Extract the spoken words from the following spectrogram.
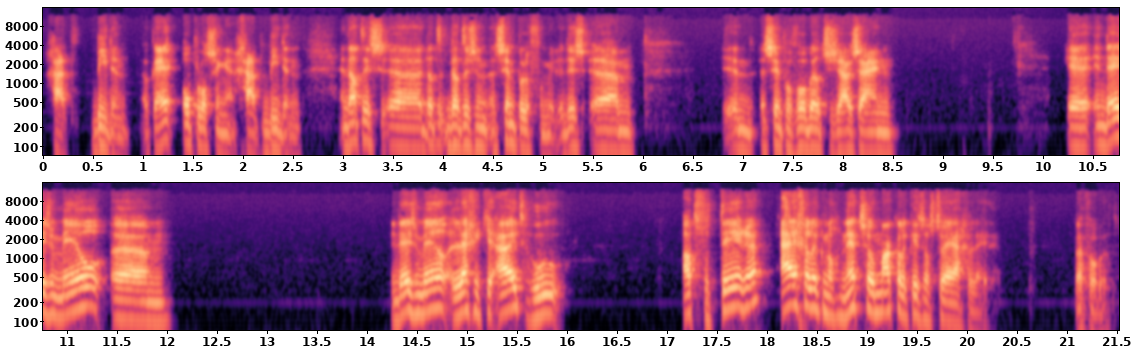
gaat bieden. Oké? Oplossingen gaat bieden. En dat is, uh, dat, dat is een, simpele formule. Dus um, een, simpel voorbeeldje zou zijn. Uh, in deze mail. Um, in deze mail leg ik je uit hoe adverteren eigenlijk nog net zo makkelijk is als twee jaar geleden. Bijvoorbeeld.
